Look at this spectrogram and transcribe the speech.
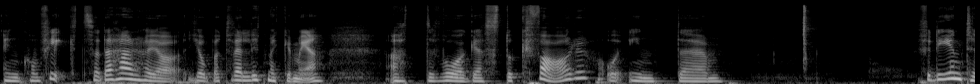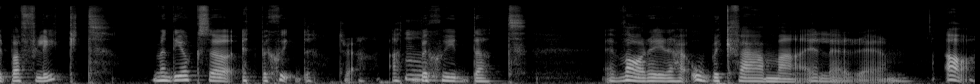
en konflikt. Så det här har jag jobbat väldigt mycket med. Att våga stå kvar och inte... För det är en typ av flykt, men det är också ett beskydd, tror jag. Att mm. beskyddat Eh, vara i det här obekväma eller eh, ja,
